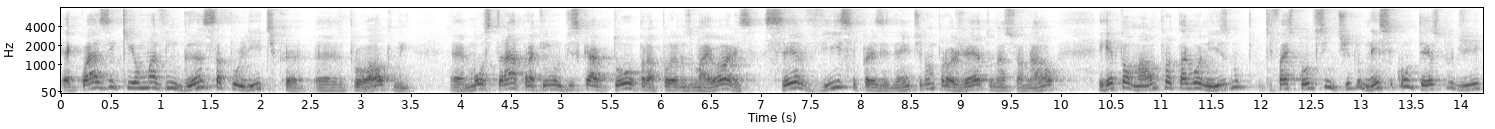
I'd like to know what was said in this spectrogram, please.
é quase que uma vingança política é, para o Alckmin é, mostrar para quem o descartou para planos maiores ser vice-presidente num projeto nacional e retomar um protagonismo que faz todo sentido nesse contexto de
